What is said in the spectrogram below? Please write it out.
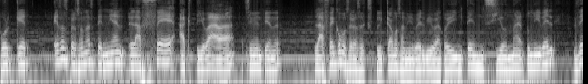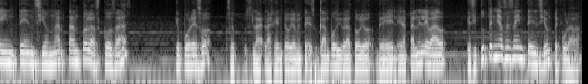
porque esas personas tenían la fe activada, ¿sí me entiendes? La fe como se las explicamos a nivel vibratorio, intencionar, tu nivel de intencionar tanto las cosas que por eso pues, la, gente obviamente su campo vibratorio de él era tan elevado que si tú tenías esa intención te curabas.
